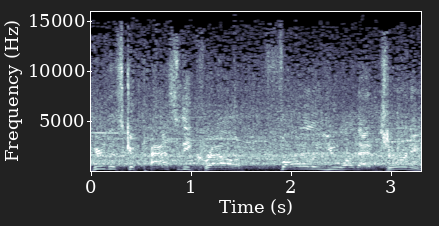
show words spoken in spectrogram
hear this capacity crowd following you on that journey.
